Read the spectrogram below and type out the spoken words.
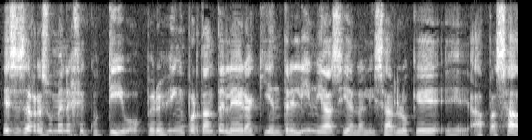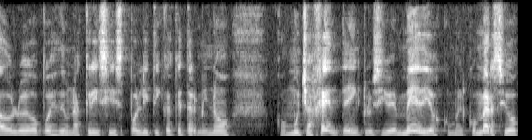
Ese es el resumen ejecutivo, pero es bien importante leer aquí entre líneas y analizar lo que eh, ha pasado luego pues, de una crisis política que terminó con mucha gente, inclusive medios como el comercio,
